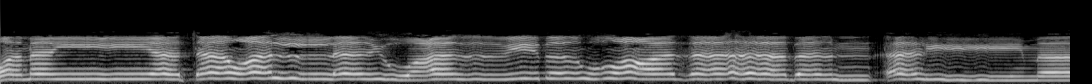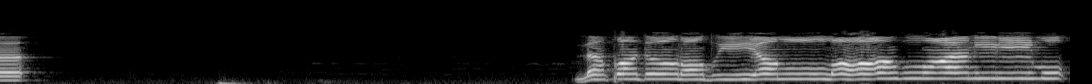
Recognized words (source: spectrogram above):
وَمَن يَتَوَلَّ يُعَذِّبْهُ عَذَابًا أَلِيمًا. لَقَدْ رَضِيَ اللَّهُ عَنِ الْمُؤْمِنِينَ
